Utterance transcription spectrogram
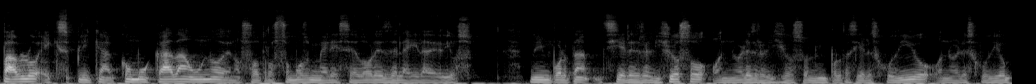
Pablo explica cómo cada uno de nosotros somos merecedores de la ira de Dios. No importa si eres religioso o no eres religioso, no importa si eres judío o no eres judío,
